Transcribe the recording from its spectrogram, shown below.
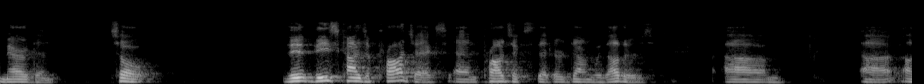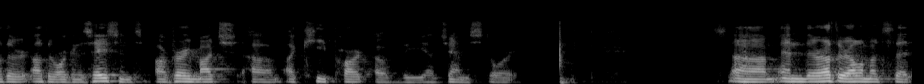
Merredin. So the, these kinds of projects and projects that are done with others, um, uh, other other organizations, are very much um, a key part of the uh, GEM story. Um, and there are other elements that,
